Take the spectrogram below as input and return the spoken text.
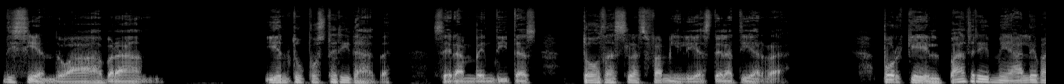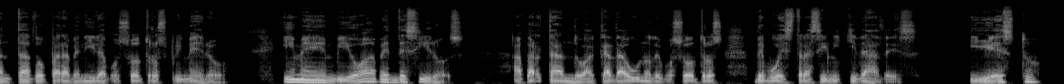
diciendo a Abraham, Y en tu posteridad serán benditas todas las familias de la tierra. Porque el Padre me ha levantado para venir a vosotros primero, y me envió a bendeciros, apartando a cada uno de vosotros de vuestras iniquidades. Y esto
